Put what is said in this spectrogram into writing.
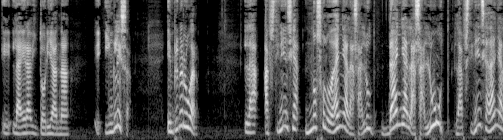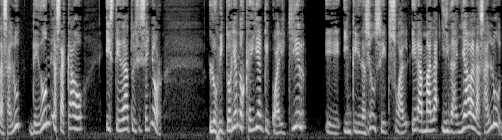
eh, la era victoriana eh, inglesa. En primer lugar, la abstinencia no solo daña la salud, daña la salud. La abstinencia daña la salud. ¿De dónde ha sacado este dato ese señor? Los victorianos creían que cualquier eh, inclinación sexual era mala y dañaba la salud.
